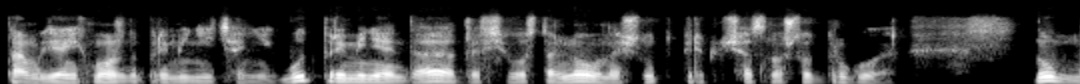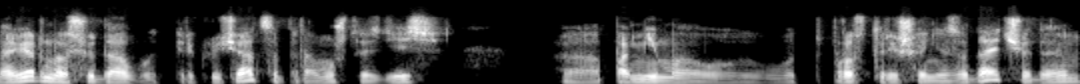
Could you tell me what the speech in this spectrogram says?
Там, где их можно применить, они их будут применять, да, а для всего остального начнут переключаться на что-то другое. Ну, наверное, сюда будет переключаться, потому что здесь а, помимо вот просто решения задачи, да,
